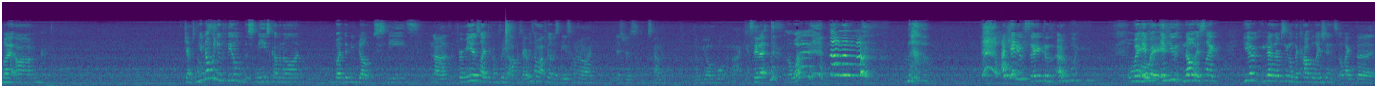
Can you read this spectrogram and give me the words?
but um. Gemstones. You know when you feel the sneeze coming on, but then you don't sneeze? Nah, for me it's like the complete opposite. Every time I feel the sneeze coming on, it's just it's coming. The young boy. Nah, I can't say that. No What? no, no, no, no. I can't even say it because I don't. Wait, if, Wait. if you no, it's like you ever, you guys ever seen all the compilations of like the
